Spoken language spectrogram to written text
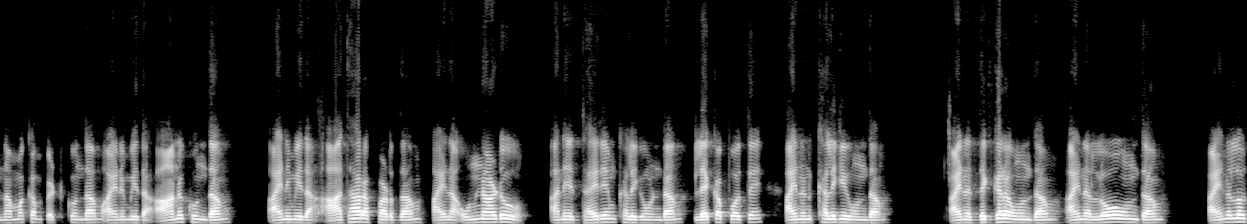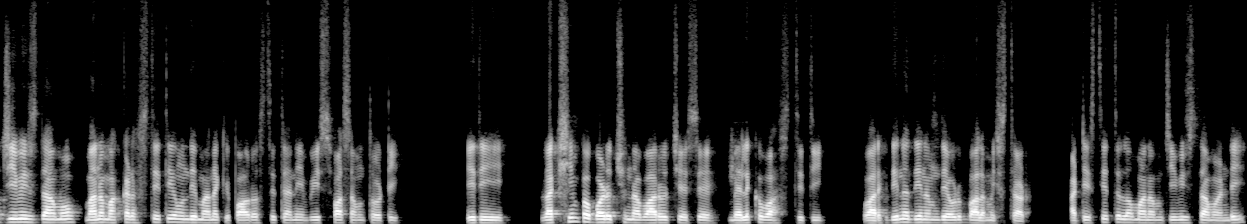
నమ్మకం పెట్టుకుందాం. ఆయన మీద ఆనుకుందాం. ఆయన మీద ఆధారపడదాం ఆయన ఉన్నాడు అనే ధైర్యం కలిగి ఉందాం లేకపోతే ఆయనను కలిగి ఉందాం ఆయన దగ్గర ఉందాం ఆయనలో ఉందాం ఆయనలో జీవిస్తాము. మనం అక్కడ స్థితి ఉంది మనకి పౌరస్థితి అనే విశ్వాసంతో ఇది రక్షింపబడుచున్న వారు చేసే మెలకువ స్థితి. వారికి దినదినం దేవుడు బలమిస్తాడు. అట్టి స్థితిలో మనం జీవిస్తామండి.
